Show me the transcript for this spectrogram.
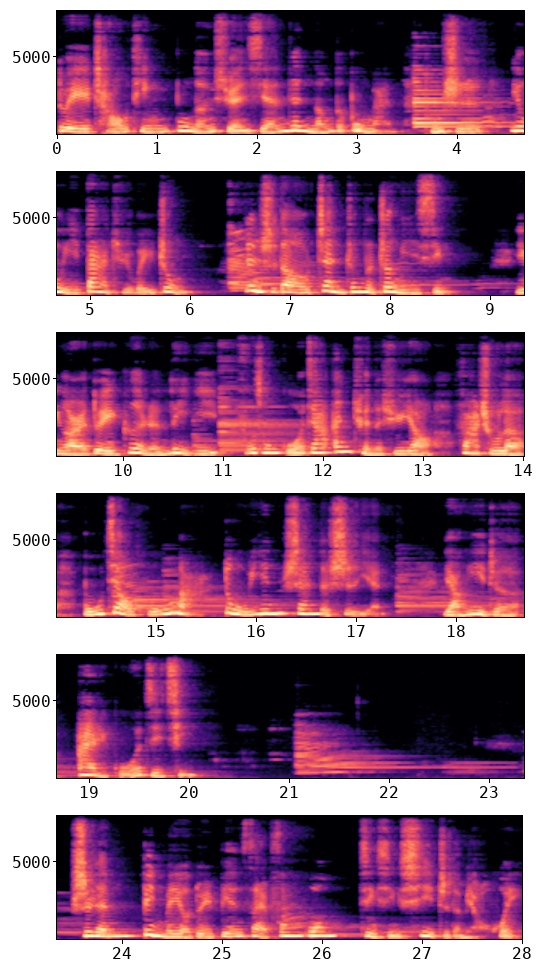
对朝廷不能选贤任能的不满，同时又以大局为重。认识到战争的正义性，因而对个人利益服从国家安全的需要，发出了“不教胡马度阴山”的誓言，洋溢着爱国激情。诗人并没有对边塞风光进行细致的描绘，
